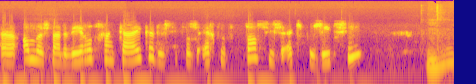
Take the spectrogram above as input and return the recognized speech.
uh, anders naar de wereld gaan kijken. Dus dit was echt een fantastische expositie. Mm -hmm.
